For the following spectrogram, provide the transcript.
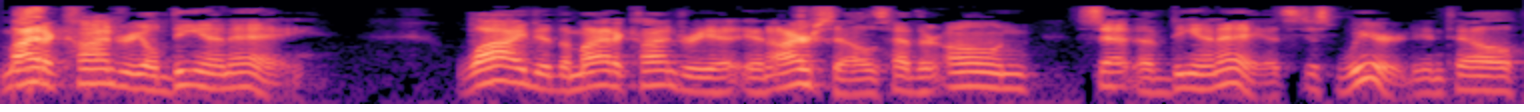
Mitochondrial DNA. Why did the mitochondria in our cells have their own set of DNA? It's just weird until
